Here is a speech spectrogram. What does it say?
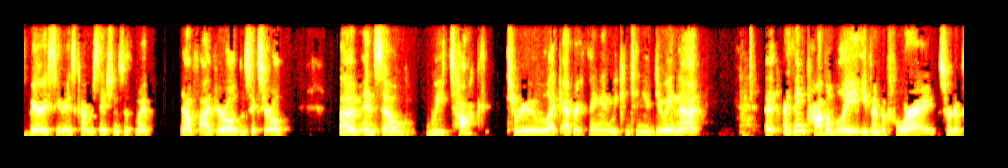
very serious conversations with my now five year old and six year old. Um, and so we talk through like everything and we continue doing that i think probably even before i sort of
